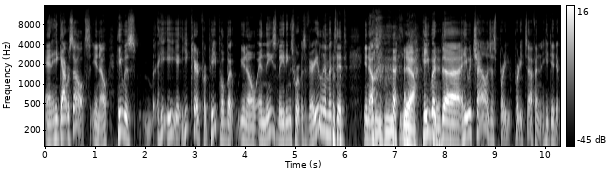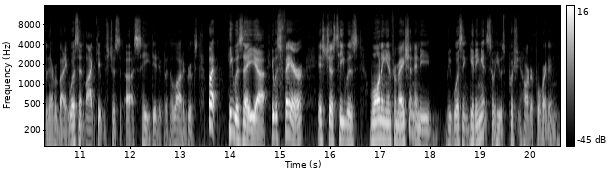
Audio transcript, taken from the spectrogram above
and he got results. You know, he was he, he he cared for people, but you know, in these meetings where it was very limited, you know, Mm-hmm. Yeah. he would uh, he would challenge us pretty pretty tough, and he did it with everybody. It wasn't like it was just us. He did it with a lot of groups, but he was a uh, it was fair. It's just he was wanting information, and he he wasn't getting it, so he was pushing harder for it, and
